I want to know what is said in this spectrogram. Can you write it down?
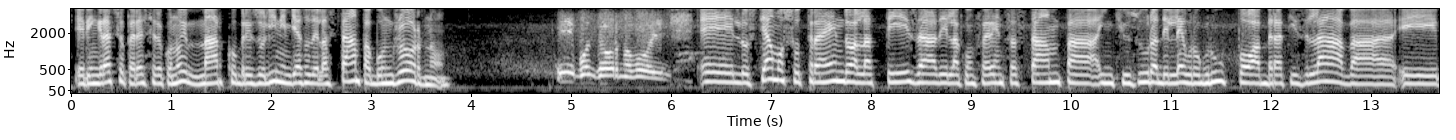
e ringrazio per essere con noi Marco Bresolini, inviato della stampa. Buongiorno. Sì, buongiorno a voi. E lo stiamo sottraendo all'attesa della conferenza stampa in chiusura dell'Eurogruppo a Bratislava, e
